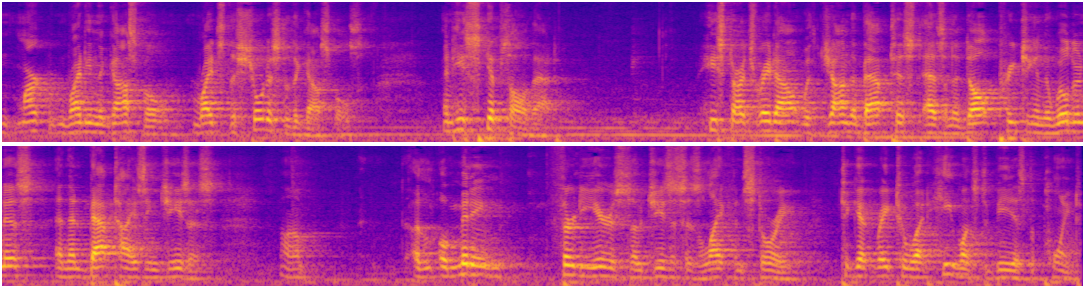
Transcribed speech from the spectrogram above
Mark writing the Gospel, writes the shortest of the Gospels, and he skips all that. He starts right out with John the Baptist as an adult preaching in the wilderness and then baptizing Jesus, um, omitting 30 years of Jesus' life and story to get right to what he wants to be as the point.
